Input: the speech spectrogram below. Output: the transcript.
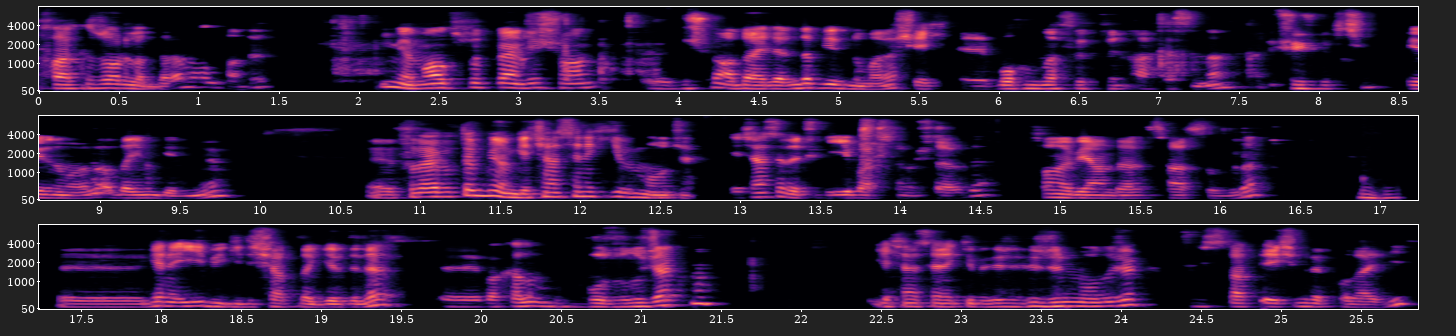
farkı zorladılar ama olmadı. Bilmiyorum Augsburg bence şu an e, düşme adaylarında bir numara şey e, Bochum'la Fürth'ün arkasından üçüncülük için bir numaralı adayım geliniyor. E, Freiburg'da bilmiyorum geçen seneki gibi mi olacak? Geçen sene de çünkü iyi başlamışlardı. Sonra bir anda sarsıldılar. Hı hı. E, gene iyi bir gidişatla girdiler. E, bakalım bozulacak mı? Geçen seneki gibi hüz- hüzün mü olacak? Çünkü stat değişimi de kolay değil.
